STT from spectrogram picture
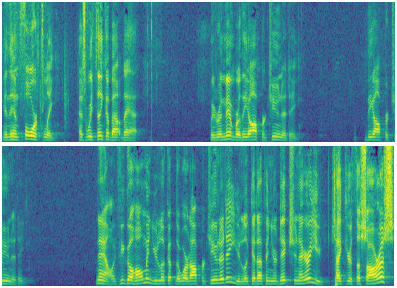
And then, fourthly, as we think about that, we remember the opportunity the opportunity. Now, if you go home and you look up the word opportunity, you look it up in your dictionary, you take your thesaurus,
